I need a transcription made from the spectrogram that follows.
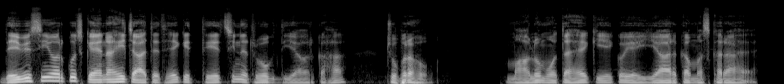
देवी सिंह और कुछ कहना ही चाहते थे कि तेज सिंह ने रोक दिया और कहा, चुप रहो। मालूम होता है कि ये कोई अय्यार का मस्खरा है।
